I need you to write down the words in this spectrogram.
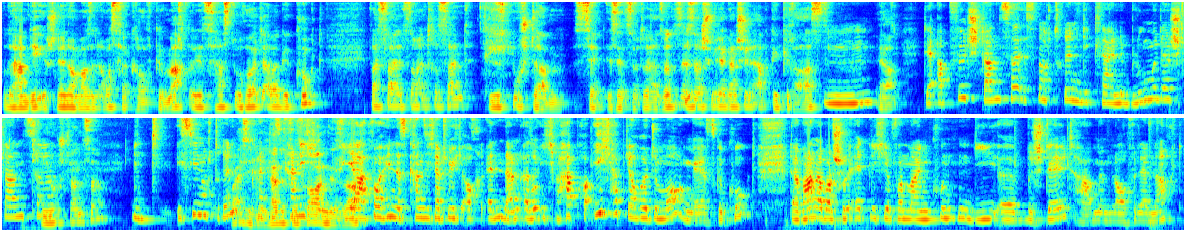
und da haben die schnell nochmal so einen Ausverkauf gemacht. Und jetzt hast du heute aber geguckt, was war jetzt noch interessant? Dieses Buchstaben-Set ist jetzt noch drin. Ansonsten ist das schon wieder ganz schön abgegrast. Mhm. Ja. Der Apfelstanzer ist noch drin, die kleine Blume der Stanzer. Trio-Stanzer? Ist sie noch drin? Weiß ich kann, nicht, hattest du vorhin gesagt. Ja, vorhin, das kann sich natürlich auch ändern. Also ich habe ich hab ja heute Morgen erst geguckt. Da waren aber schon etliche von meinen Kunden, die äh, bestellt haben im Laufe der Nacht.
